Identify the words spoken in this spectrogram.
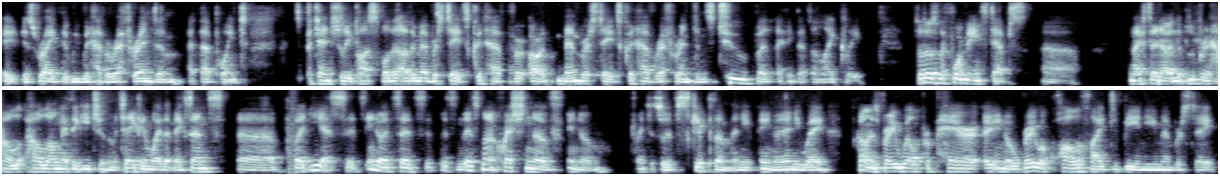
it is right that we would have a referendum at that point it's potentially possible that other member states could have, or member states could have referendums too, but I think that's unlikely. So those are the four main steps. Uh, and I've set out in the blueprint how, how long I think each of them would take and why that makes sense. Uh, but yes, it's you know it's, it's it's it's not a question of you know trying to sort of skip them any you know in any way. Scotland is very well prepared, you know, very well qualified to be an EU member state.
